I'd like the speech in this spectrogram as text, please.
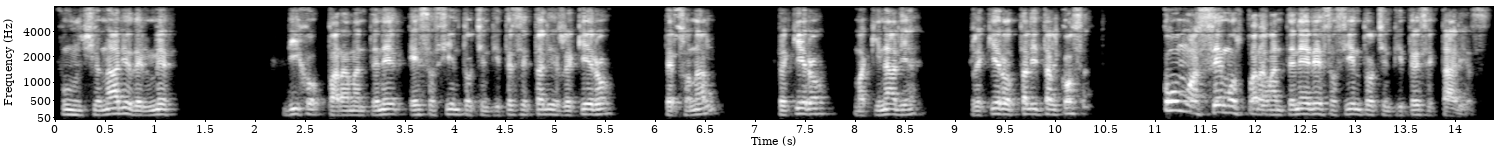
funcionario del MEP dijo para mantener esas 183 hectáreas requiero personal, requiero maquinaria, requiero tal y tal cosa. ¿Cómo hacemos para mantener esas 183 hectáreas?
